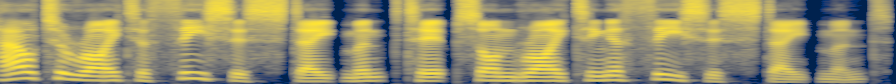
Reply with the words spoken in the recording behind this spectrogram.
How to write a thesis statement Tips on writing a thesis statement.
